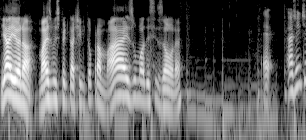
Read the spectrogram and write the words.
E aí, Ana, mais uma expectativa então para mais uma decisão, né? É, a gente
